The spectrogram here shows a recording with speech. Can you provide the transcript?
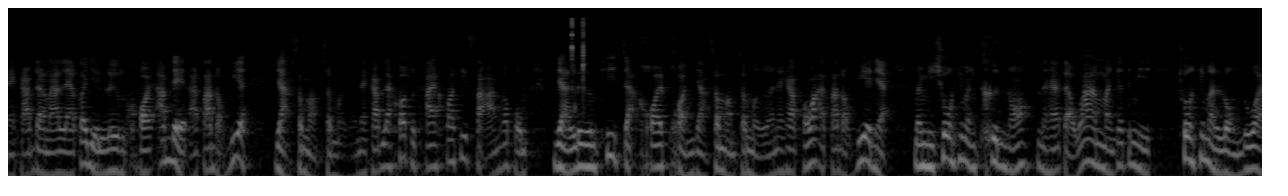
นะครับดังนั้นแล้วก็อย่าลืมคอยอัปเดตอัตราดอกเบี้ยอย่างสม่ำเสมอนะครับและข้อสุดท้ายข้อที่3ครับผมอย่าลืมที่จะคอยผ่อนอย่างสม่ำเสมอนะครับเพราะว่าอัตราดอกเบี้ยเนี่ยมันมีช่วงที่มันขึ้นเนาะนะฮะแต่ว่ามันก็จะมีช่วงที่มันลงด้วย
